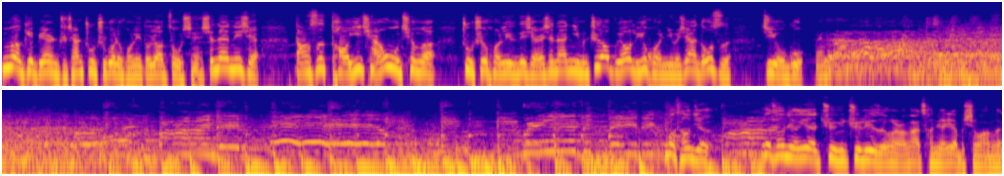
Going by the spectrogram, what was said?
我给别人之前主持过的婚礼都叫走心。现在那些当时掏一千五请我主持婚礼的那些人，现在你们只要不要离婚，你们现在都是绩优股。我曾经，我曾经也举举例子，我说俺曾经也不希望我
